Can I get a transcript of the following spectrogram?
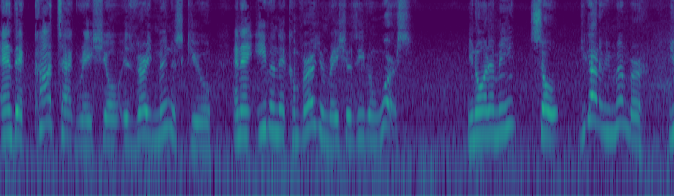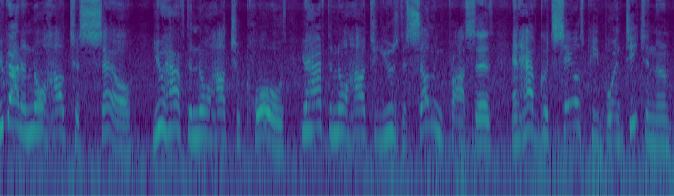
and their contact ratio is very minuscule and then even their conversion ratio is even worse. You know what I mean? So you got to remember, you got to know how to sell. You have to know how to close. You have to know how to use the selling process and have good salespeople and teaching them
